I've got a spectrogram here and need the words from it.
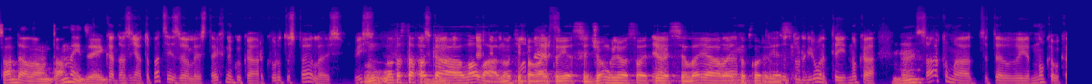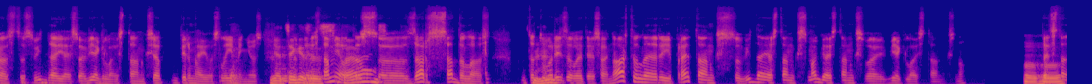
sadala un tam līdzīgi? Kādā ziņā tu pats izvēlies tehniku, kā ar kuru tu spēlēsi? Visu. Nu, tas tāpat kā lalā. Nu, tipa, vai tu iesi džungļos, vai tu Jā. iesi lejā, vai tu kur iesi. Tur ļoti, nu, kā Mhm. sākumā te tev ir nu, kaut kāds tas vidējais vai vieglais tanks, ja pirmajos līmeņos. Ja cik es esmu tam jau tas uh, zars sadalās. Un Tad mm -hmm. vari izvēlēties vai nu artēriju, pretanks, vidējais tanks, smagais tanks vai vieglais tanks. Nu. Pēc, Mhm. tā,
